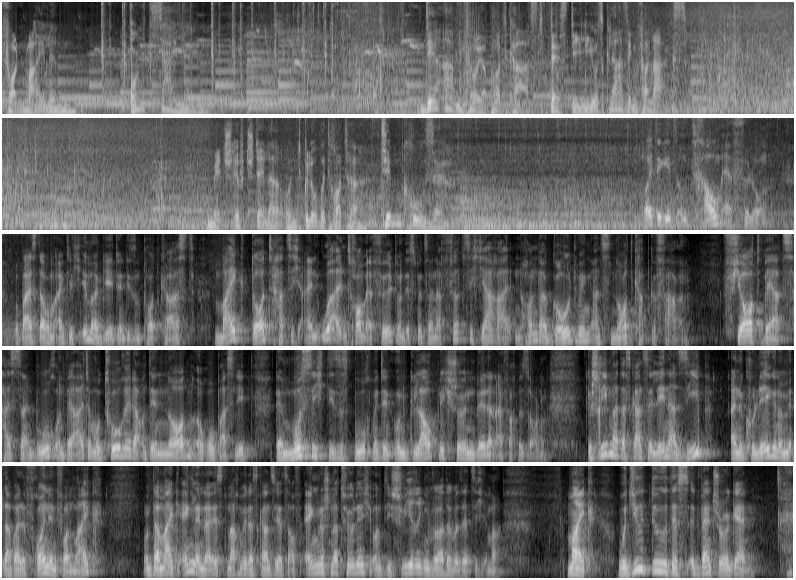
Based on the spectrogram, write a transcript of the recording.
Von Meilen und Zeilen. Der Abenteuer-Podcast des Delius Glasing Verlags. Mit Schriftsteller und Globetrotter Tim Kruse. Heute geht es um Traumerfüllung, wobei es darum eigentlich immer geht in diesem Podcast. Mike Dodd hat sich einen uralten Traum erfüllt und ist mit seiner 40 Jahre alten Honda Goldwing ans Nordkap gefahren. Fjordwärts heißt sein Buch und wer alte Motorräder und den Norden Europas liebt, der muss sich dieses Buch mit den unglaublich schönen Bildern einfach besorgen. Geschrieben hat das Ganze Lena Sieb, eine Kollegin und mittlerweile Freundin von Mike. Und da Mike Engländer ist, machen wir das Ganze jetzt auf Englisch natürlich und die schwierigen Wörter übersetze ich immer. Mike, would you do this adventure again?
